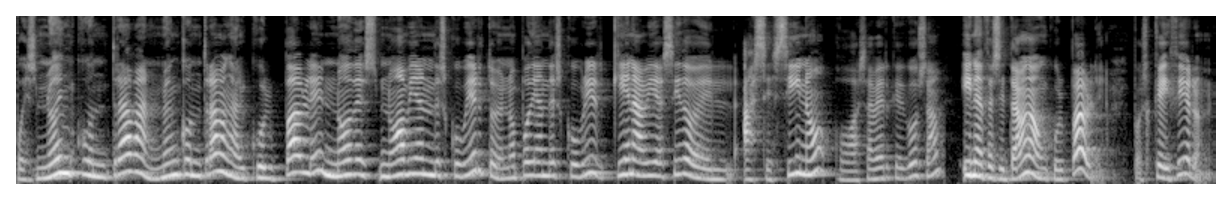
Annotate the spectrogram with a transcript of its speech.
pues no encontraban, no encontraban al culpable, no, no habían descubierto, no podían descubrir quién había sido el asesino o a saber qué cosa, y necesitaban a un culpable. Pues ¿qué hicieron?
